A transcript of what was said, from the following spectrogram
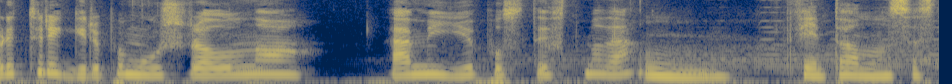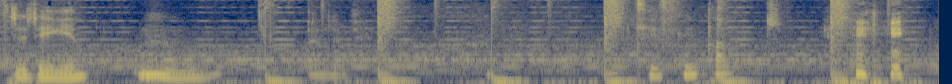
blir tryggere på morsrollen, og det er mye positivt med det. Mm. Fint å ha noen søstre i ryggen. Mm. Tusen takk.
